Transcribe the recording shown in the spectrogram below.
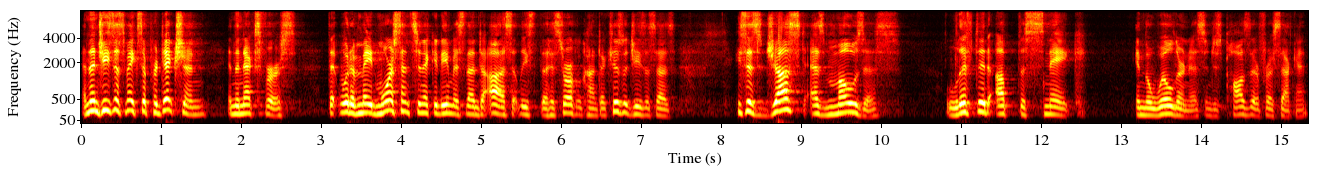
And then Jesus makes a prediction in the next verse that would have made more sense to Nicodemus than to us, at least the historical context. Here's what Jesus says He says, Just as Moses lifted up the snake in the wilderness, and just pause there for a second,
